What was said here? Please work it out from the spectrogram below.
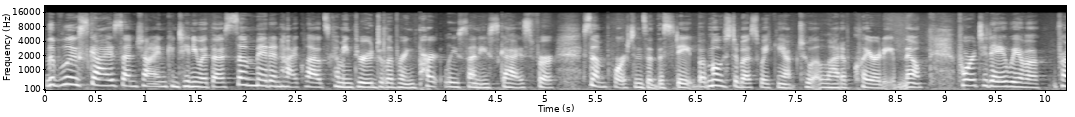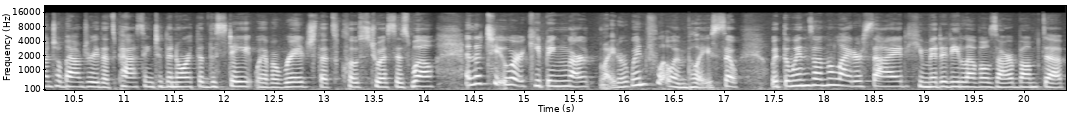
the blue skies, sunshine continue with us. Some mid and high clouds coming through, delivering partly sunny skies for some portions of the state, but most of us waking up to a lot of clarity. Now, for today, we have a frontal boundary that's passing to the north of the state. We have a ridge that's close to us as well. And the two are keeping our lighter wind flow in place. So with the winds on the lighter side, humidity levels are bumped up.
